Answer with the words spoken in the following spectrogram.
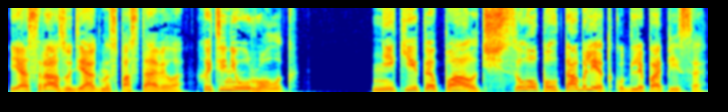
Я сразу диагноз поставила, хоть и не уролог. Никита Палыч слопал таблетку для пописа.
